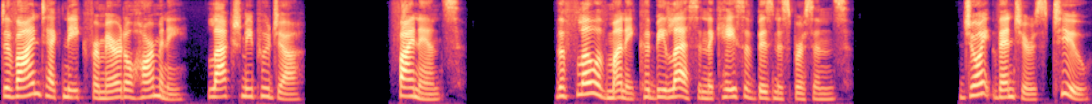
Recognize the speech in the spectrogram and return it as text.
Divine technique for marital harmony, Lakshmi Puja. Finance. The flow of money could be less in the case of businesspersons. Joint ventures, too,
